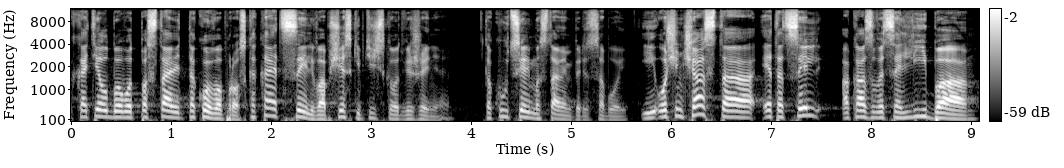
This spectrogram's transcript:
хотел бы вот поставить такой вопрос. Какая цель вообще скептического движения? Какую цель мы ставим перед собой? И очень часто эта цель оказывается либо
